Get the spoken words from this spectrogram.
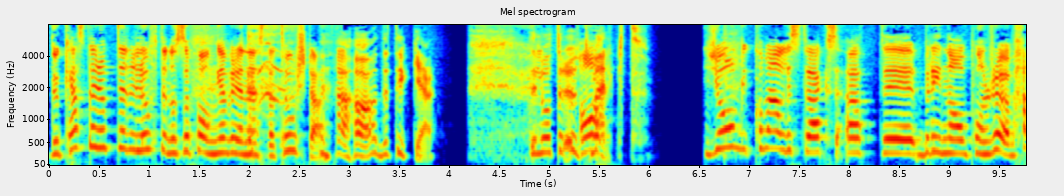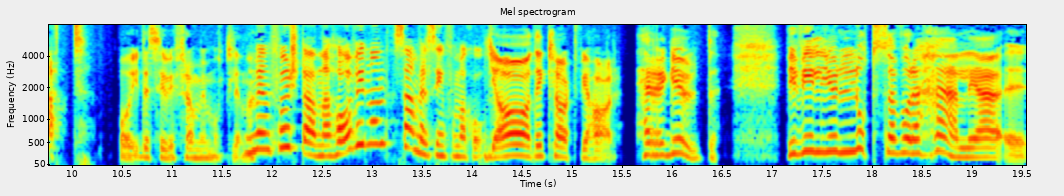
Du kastar upp den i luften och så fångar vi den nästa torsdag. Ja, det tycker jag. Det låter utmärkt. Jag kommer alldeles strax att eh, brinna av på en rövhatt. Oj, det ser vi fram emot, Lena. Men först, Anna, har vi någon samhällsinformation? Ja, det är klart vi har. Herregud. Vi vill ju lotsa våra härliga eh,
